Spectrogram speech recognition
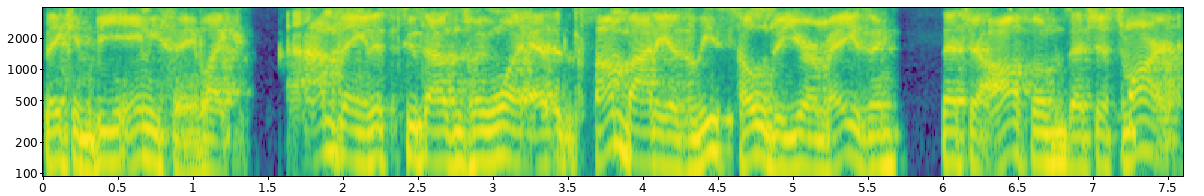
they can be anything. Like I'm thinking this is 2021, uh, somebody has at least told you you're amazing, that you're awesome, that you're smart,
